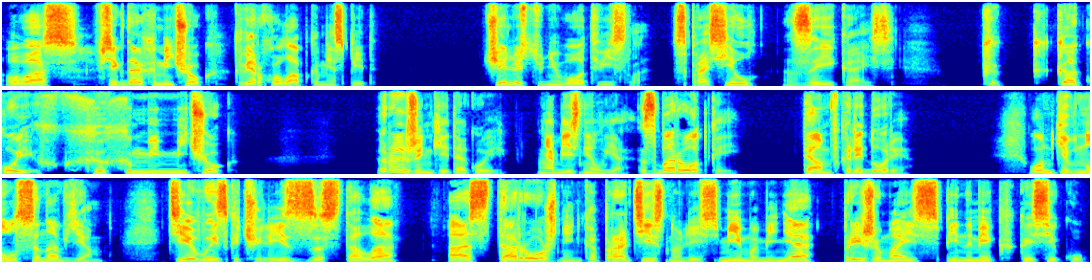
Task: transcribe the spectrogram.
«У вас всегда хомячок кверху лапками спит?» Челюсть у него отвисла. Спросил, заикаясь. «Какой хомячок?» «Рыженький такой», — объяснил я, — «с бородкой. Там, в коридоре». Он кивнул сыновьям. Те выскочили из-за стола, осторожненько протиснулись мимо меня, прижимаясь спинами к косяку.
